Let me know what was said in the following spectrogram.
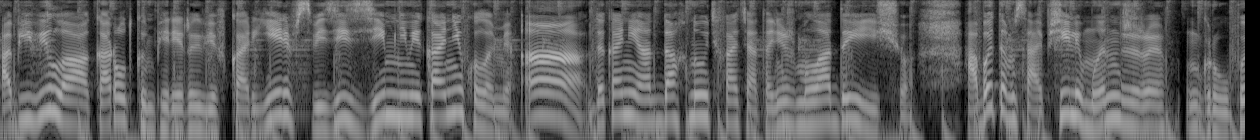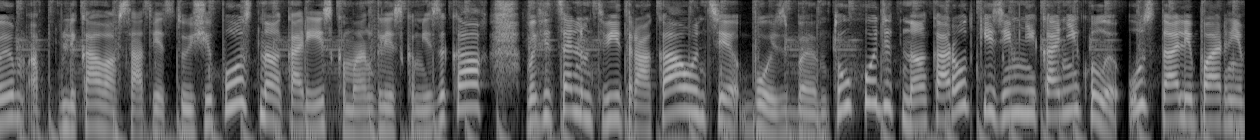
объявил о коротком перерыве в карьере в связи с зимними каникулами. А, так они отдохнуть хотят, они же молодые еще. Об этом сообщили менеджеры группы, опубликовав соответствующий пост на корейском и английском языках. В официальном твиттер-аккаунте Boys Band уходит на короткие зимние каникулы. Устали парни.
